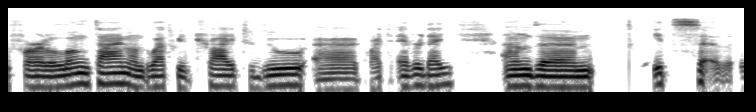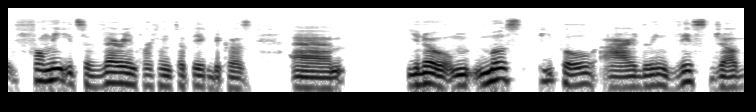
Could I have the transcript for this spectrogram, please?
for a long time, and what we try to do uh, quite every day, and. Um, it's uh, for me it's a very important topic because um, you know most people are doing this job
